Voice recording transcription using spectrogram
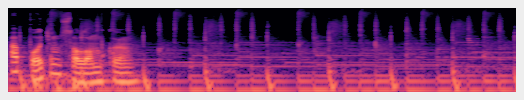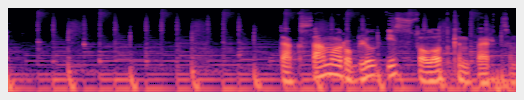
а потім соломкою. Так само роблю і з солодким перцем.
